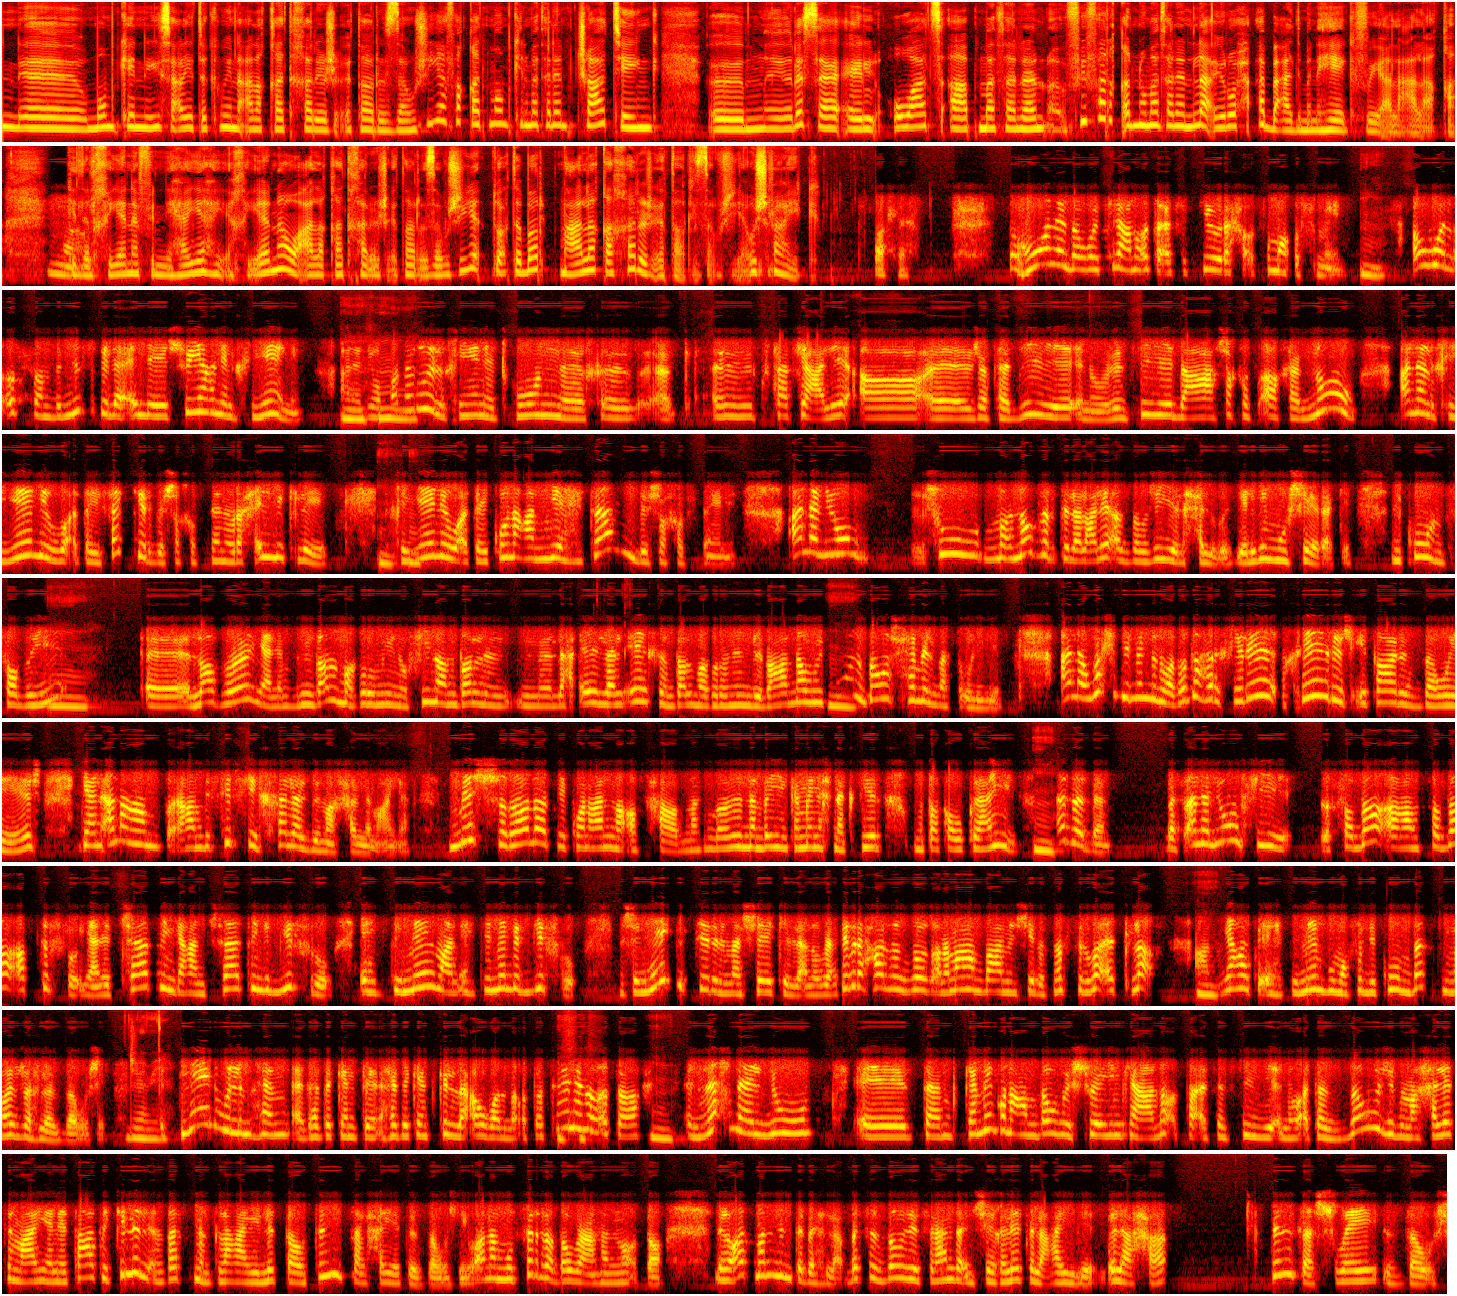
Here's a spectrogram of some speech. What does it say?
ممكن يسعى لتكوين علاقات خارج إطار الزوجية فقط ممكن مثلا تشاتينج رسائل واتساب مثلا. في فرق إنه مثلا لا يروح أبعد من هيك في العلاقة. كل الخيانة في النهاية هي خيانة وعلاقات خارج إطار الزوجية تعتبر علاقة خارج إطار الزوجية وش رأيك؟ صحيح هون دورتي على نقطة أساسية وراح أقسمها قسمين. أول قسم بالنسبة لإلي شو يعني الخيانة؟ أنا اليوم ما ضروري الخيانة تكون آه، آه، صار في علاقة آه، جسدية إنه جنسية مع شخص آخر، نو no. أنا الخيانة وقت يفكر بشخص ثاني ورح أقول لك ليه؟ الخيانة وقت يكون عم يهتم بشخص ثاني. أنا اليوم شو نظرتي للعلاقة الزوجية الحلوة يلي هي مشاركة. نكون صديق لافر آه، يعني بنضل مغرومين وفينا نضل للاخر نضل مغرومين ببعضنا ويكون زوج حامل مسؤولية. أنا وحدة منهم وتظهر خارج إطار الزواج يعني أنا عم عم بصير في خلل بمحل معين، مش غلط يكون عندنا أصحاب، بدنا نبين كمان إحنا كثير متقوقعين. ابدا. بس أنا اليوم في صداقة عن صداقة بتفرق. يعني تشاتنج عن تشاتنج بيفرق. اهتمام عن اهتمام بيفرق. مشان هيك بتصير المشاكل لأنه بيعتبر حاله الزوج أنا ما عم بعمل شيء بس نفس الوقت لا. عم يعطي اهتمام هو المفروض يكون بس موجه للزوجة. جميل. اثنين والمهم هذا كانت هذا كانت كلها أول نقطة. ثاني نقطة انه نحن اليوم آه كمان كنا عم ندور شوي يمكن على نقطة أساسية إنه وقت الزوجه بمحلات معينة تعطي كل الانفستمنت لعائلتها وتنسى الحياة الزوجية. وأنا مصرة ادور على هالنقطة لأنه وقت ما بننتبه لها بس الزوجة يصير عندها انشغالات العائلة ولها حق. تنسى شوي الزوج.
